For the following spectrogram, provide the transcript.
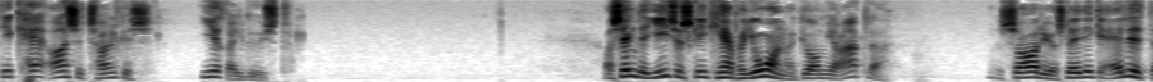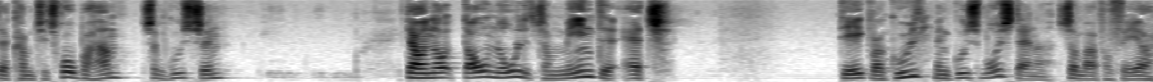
det kan også tolkes irreligiøst. Og selv da Jesus gik her på jorden og gjorde mirakler, så er det jo slet ikke alle, der kom til tro på ham som Guds søn. Der var dog nogle, som mente, at det ikke var Gud, men Guds modstander, som var på færre.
